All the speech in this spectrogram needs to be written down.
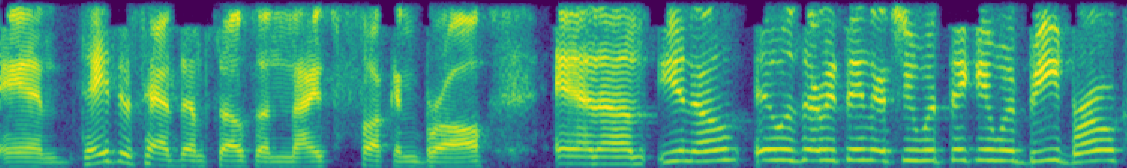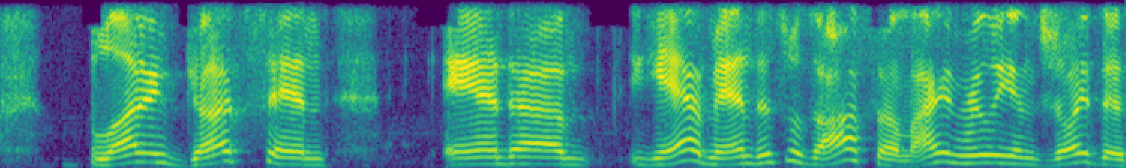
and they just had themselves a nice fucking brawl. And um, you know, it was everything that you would think it would be, bro. Blood and guts and and um yeah, man, this was awesome. I really enjoyed this.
